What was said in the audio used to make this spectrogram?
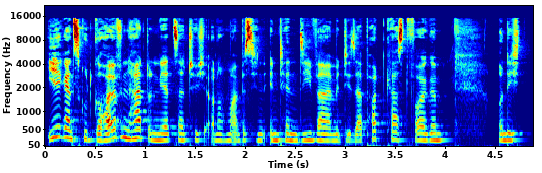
ihr ganz gut geholfen hat und jetzt natürlich auch noch mal ein bisschen intensiver mit dieser Podcast-Folge. Und ich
